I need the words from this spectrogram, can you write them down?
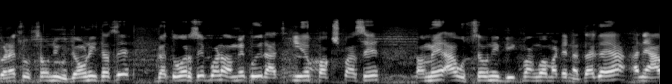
ગણેશોત્સવની ઉજવણી થશે. ગત વર્ષે પણ અમે કોઈ રાજકીય પક્ષ પાસે અમે આ ઉત્સવની ભીખ માંગવા માટે નહોતા ગયા અને આ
